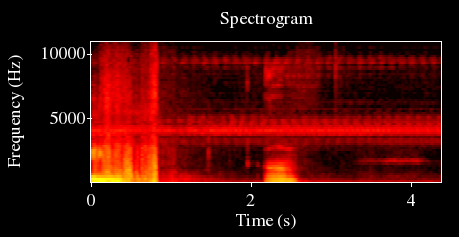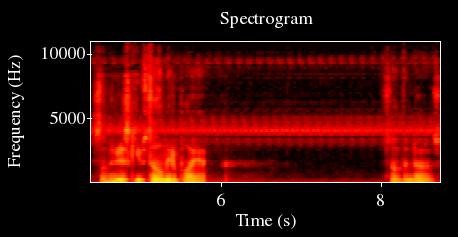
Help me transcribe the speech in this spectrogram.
Anyway, um, something just keeps telling me to play it. Something does.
